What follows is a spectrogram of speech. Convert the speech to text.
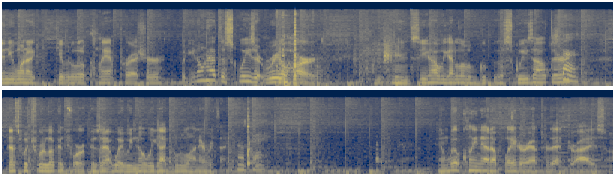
Then you want to give it a little clamp pressure, but you don't have to squeeze it real hard. And see how we got a little a squeeze out there? Sure. That's what we're looking for, because that way we know we got glue on everything. Okay. And we'll clean that up later after that dries some.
